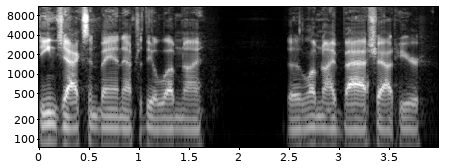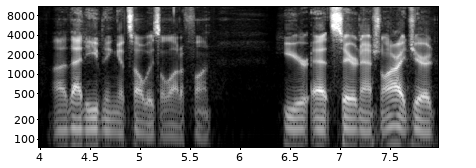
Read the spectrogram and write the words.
Dean Jackson Band after the alumni, the alumni bash out here uh, that evening. It's always a lot of fun here at Sayre National. All right, Jared,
